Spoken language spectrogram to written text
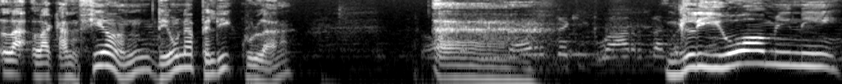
la- la canción de una película, eh, Gli uomini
